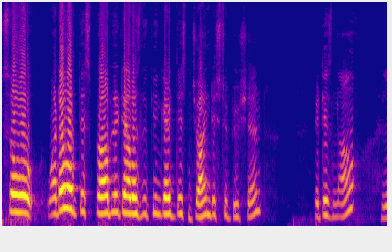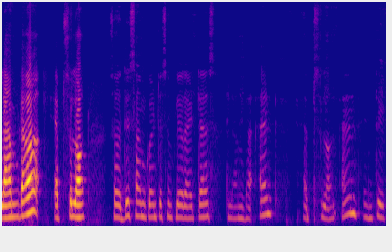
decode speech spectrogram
So whatever this probability I was looking at this joint distribution it is now lambda epsilon. So this I am going to simply write as lambda n epsilon n into it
